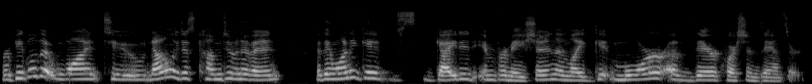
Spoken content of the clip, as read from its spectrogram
for people that want to not only just come to an event, but they want to get guided information and like get more of their questions answered,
